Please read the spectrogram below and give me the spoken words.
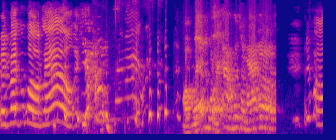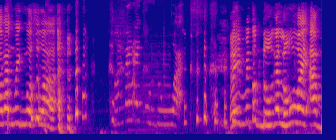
เห็นไหมกูบอกแล้วไอ้เหี้ยบอกแล้วหมวยอ้างก็ชนะก็พี่ฟ้าแม่งวิ่งมั่วซั่วมันไม่ให้กูดู อะ เฮ้ยไม่ต้องดูก็รู้ไว้ยอ้ำ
